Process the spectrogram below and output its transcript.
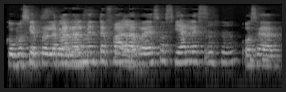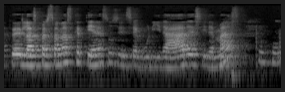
como si el problema realmente fuera claro. las redes sociales. Ujú. O sea, las personas que tienen sus inseguridades y demás. Ujú.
